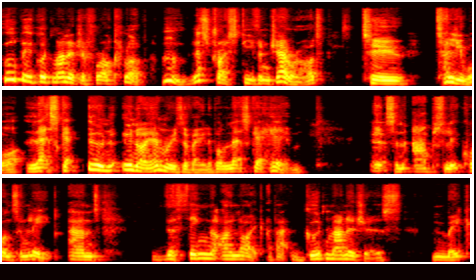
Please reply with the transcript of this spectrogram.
who'll be a good manager for our club? Hmm, let's try Steven Gerrard. To tell you what, let's get Un- Unai Emery's available. Let's get him. Yeah. It's an absolute quantum leap, and the thing that I like about good managers make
